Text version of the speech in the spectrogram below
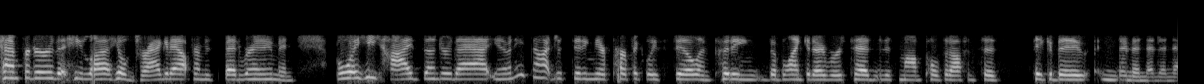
comforter that he lo- he'll drag it out from his bedroom and boy he hides under that you know and he's not just sitting there perfectly still and putting the blanket over his head and his mom pulls it off and says peekaboo. No no no no no.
